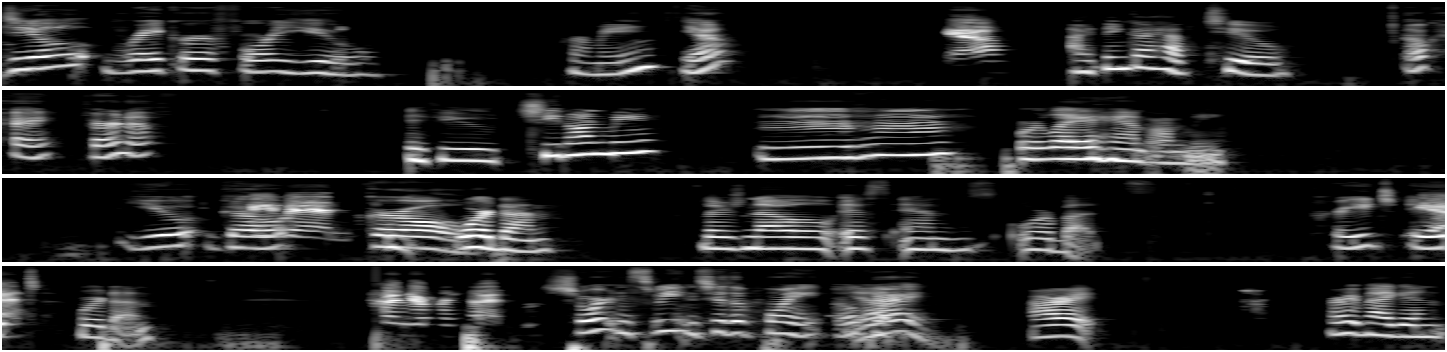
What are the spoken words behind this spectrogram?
deal breaker for you? For me, Yeah. Yeah. I think I have two. Okay. Fair enough. If you cheat on me Mm-hmm. or lay a hand on me, You go, Amen. girl. we're done. There's no ifs, ands, or buts. Preach Yeah. it. We're done. Hundred percent. Short and sweet and to the point. Yep. Okay. All right. All right, Megan.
